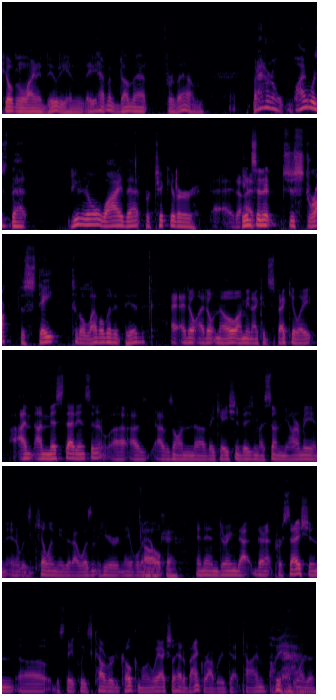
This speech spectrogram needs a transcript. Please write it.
killed in the line of duty, and they haven't done that for them. But I don't know why was that. Do you know why that particular I, I- incident just struck the state to the level that it did? I, I don't. I don't know. I mean, I could speculate. I, I missed that incident. Uh, I was I was on uh, vacation visiting my son in the army, and, and it was killing me that I wasn't here and able to Oh, help. okay. And then during that that procession, uh, the state police covered Kokomo, and we actually had a bank robbery at that time. Oh yeah. One of the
